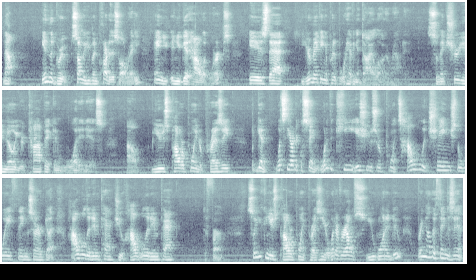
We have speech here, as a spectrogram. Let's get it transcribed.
Now, in the group, some of you have been part of this already, and you, and you get how it works, is that you're making a, but we're having a dialogue around it. So make sure you know your topic and what it is. Uh, use PowerPoint or Prezi but again, what's the article saying? What are the key issues or points? How will it change the way things are done? How will it impact you? How will it impact the firm? So you can use PowerPoint, Prezi, or whatever else you want to do. Bring other things in.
